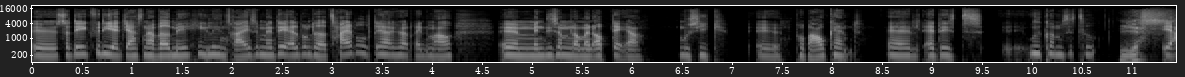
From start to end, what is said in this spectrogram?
Øh, så det er ikke fordi, at jeg sådan har været med hele hendes rejse, men det album, der hedder Title, det har jeg hørt rigtig meget. Øh, men ligesom når man opdager musik øh, på bagkant af, af det øh, udkommelsestid. Yes. Ja.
